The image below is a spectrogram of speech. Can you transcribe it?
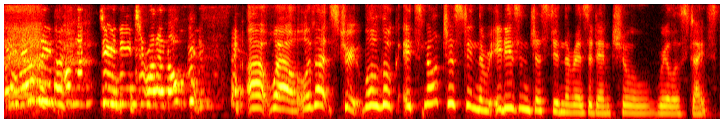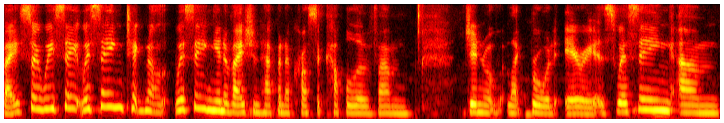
How many products do you need to run an office? Uh, well well that's true. Well look it's not just in the it isn't just in the residential real estate space. So we see we're seeing techno we're seeing innovation happen across a couple of um, general like broad areas. We're seeing um,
